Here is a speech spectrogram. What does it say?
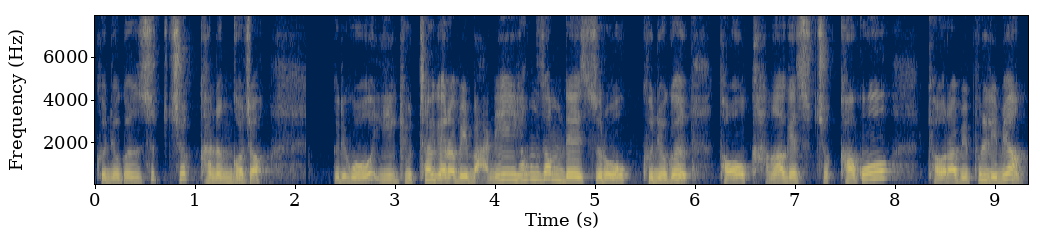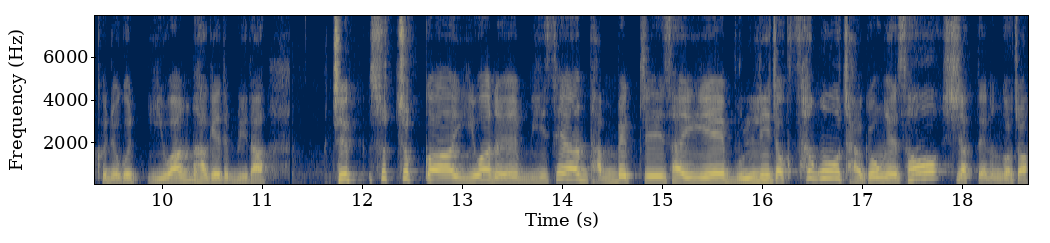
근육은 수축하는 거죠. 그리고 이 교차 결합이 많이 형성될수록 근육은 더 강하게 수축하고 결합이 풀리면 근육은 이완하게 됩니다. 즉 수축과 이완은 미세한 단백질 사이의 물리적 상호작용에서 시작되는 거죠.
